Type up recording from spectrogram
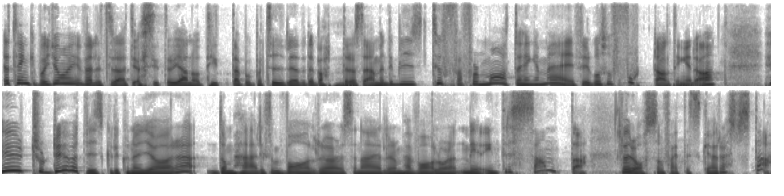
jag tänker på, jag är väldigt sådär att jag sitter gärna och tittar på partiledardebatter mm. och så men det blir tuffa format att hänga med i, för det går så fort allting idag. Hur tror du att vi skulle kunna göra de här liksom valrörelserna eller de här valåren mer intressanta för oss som faktiskt ska rösta?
